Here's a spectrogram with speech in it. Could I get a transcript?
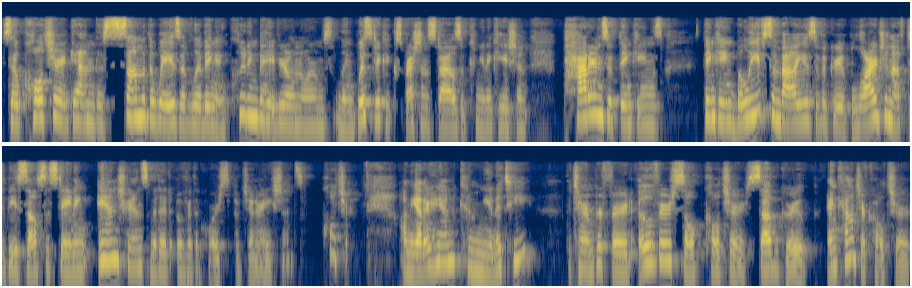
So culture, again, the sum of the ways of living, including behavioral norms, linguistic expression styles of communication, patterns of thinkings, thinking, beliefs and values of a group large enough to be self-sustaining and transmitted over the course of generations. Culture. On the other hand, community the term preferred over subculture, subgroup, and counterculture,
